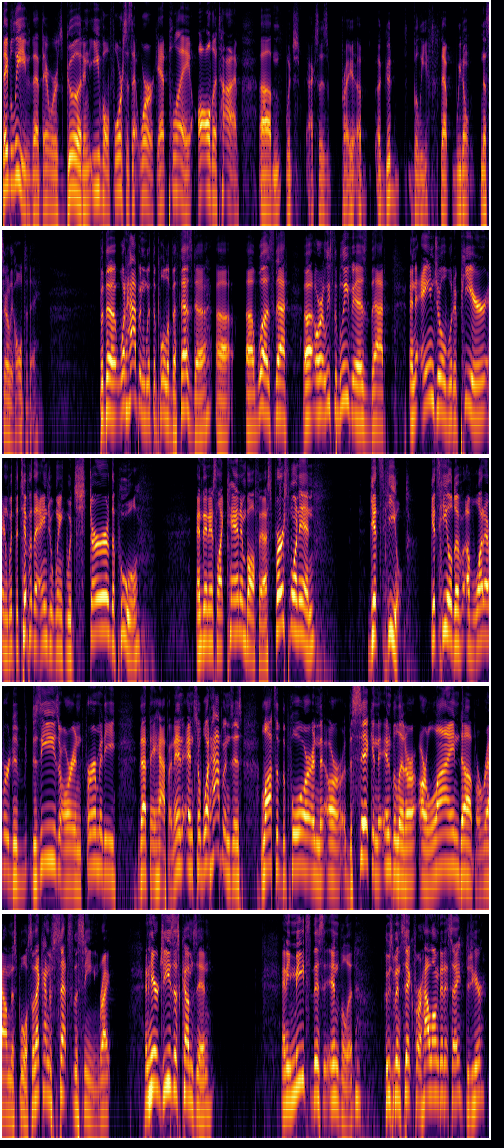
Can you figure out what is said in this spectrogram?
They believed that there was good and evil forces at work, at play all the time, um, which actually is probably a, a good belief that we don't necessarily hold today. But the, what happened with the pool of Bethesda uh, uh, was that, uh, or at least the belief is that an angel would appear and with the tip of the angel wing would stir the pool. And then it's like Cannonball Fest. First one in gets healed, gets healed of, of whatever disease or infirmity that they happen. And, and so what happens is lots of the poor and the, or the sick and the invalid are, are lined up around this pool. So that kind of sets the scene, right? And here Jesus comes in and he meets this invalid who's been sick for how long did it say? Did you hear?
